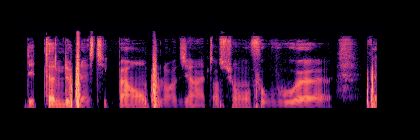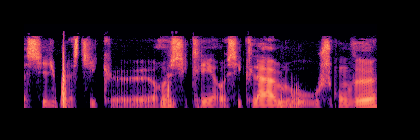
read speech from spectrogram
des tonnes de plastique par an pour leur dire attention, il faut que vous fassiez du plastique recyclé, recyclable ou, ce qu'on veut.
